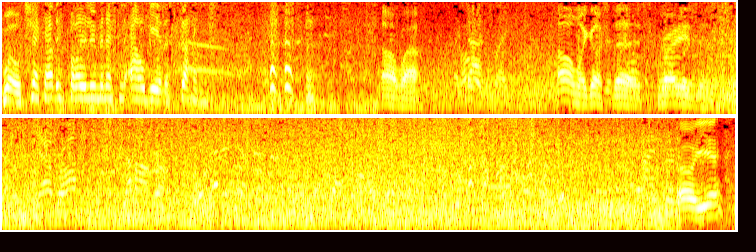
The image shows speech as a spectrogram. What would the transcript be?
Whoa, check out this bioluminescent algae in the sand. oh wow. Like that's like, Oh my gosh, that is crazy. yeah, bro. Yeah, bro. Oh yes.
